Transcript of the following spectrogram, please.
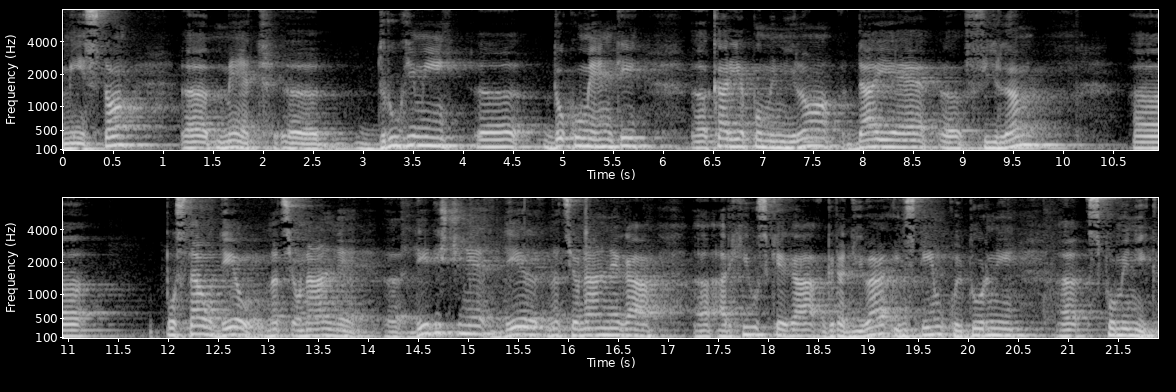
mesto med uh, drugimi uh, dokumenti, kar je pomenilo, da je film postal del nacionalne dediščine, del nacionalnega arhivskega gradiva in s tem kulturni spomenik.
